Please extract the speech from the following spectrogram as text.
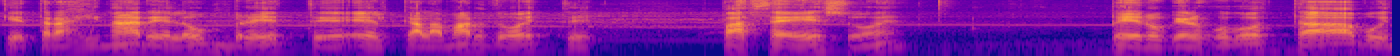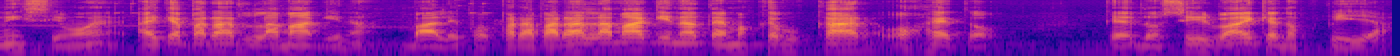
que trajinar el hombre este, el calamardo este, para hacer eso, ¿eh? Pero que el juego está buenísimo, ¿eh? Hay que parar la máquina. Vale, pues para parar la máquina tenemos que buscar objetos que nos sirva y que nos pilla.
